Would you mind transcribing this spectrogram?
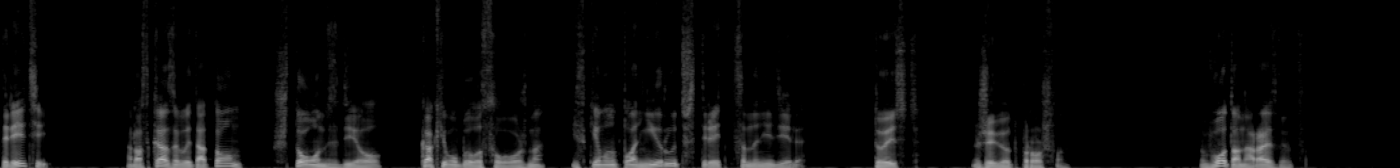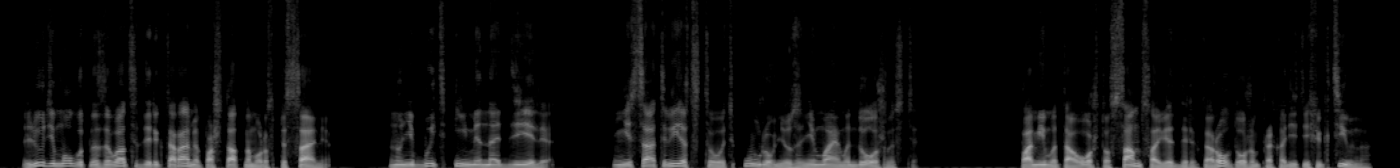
Третий рассказывает о том, что он сделал, как ему было сложно и с кем он планирует встретиться на неделе. То есть живет прошлым. Вот она разница. Люди могут называться директорами по штатному расписанию, но не быть ими на деле, не соответствовать уровню занимаемой должности. Помимо того, что сам совет директоров должен проходить эффективно,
